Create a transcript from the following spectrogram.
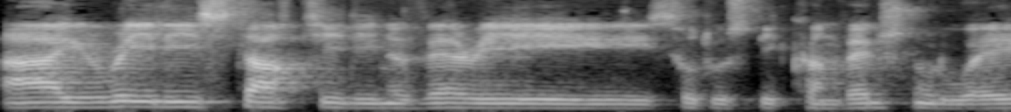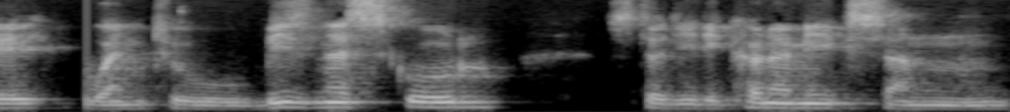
I really started in a very, so to speak, conventional way. Went to business school, studied economics and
